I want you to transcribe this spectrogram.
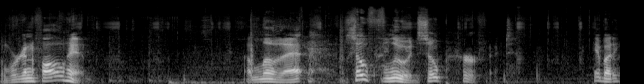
And we're going to follow him. I love that. So fluid, so perfect. Hey, buddy.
